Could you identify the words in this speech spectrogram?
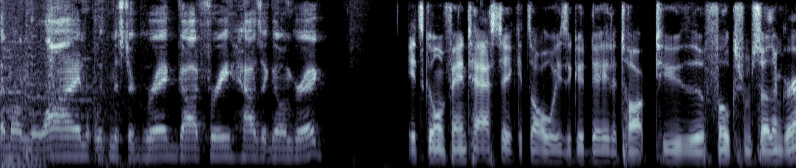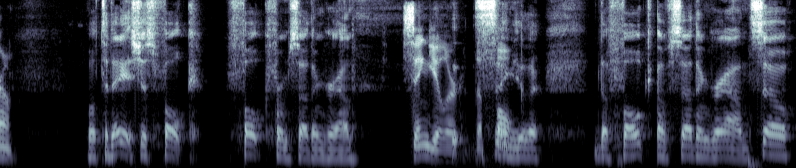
I'm on the line with Mr. Greg Godfrey. How's it going, Greg? It's going fantastic. It's always a good day to talk to the folks from Southern Ground. Well, today it's just folk, folk from Southern Ground. Singular, the singular, folk. The folk of Southern Ground. So,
